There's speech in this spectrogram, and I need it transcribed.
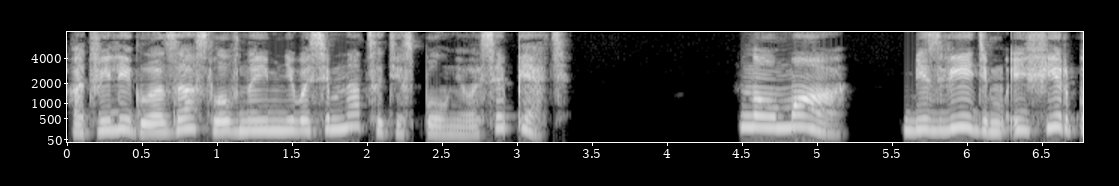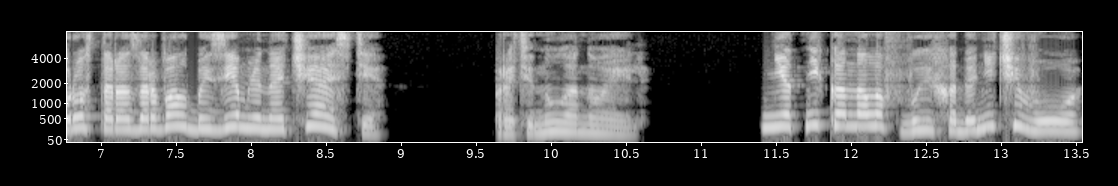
Отвели глаза, словно им не восемнадцать исполнилось, а пять. «Но, ма, без ведьм эфир просто разорвал бы землю на части!» — протянула Ноэль. «Нет ни каналов выхода, ничего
